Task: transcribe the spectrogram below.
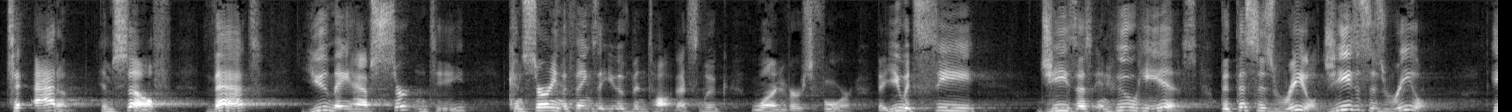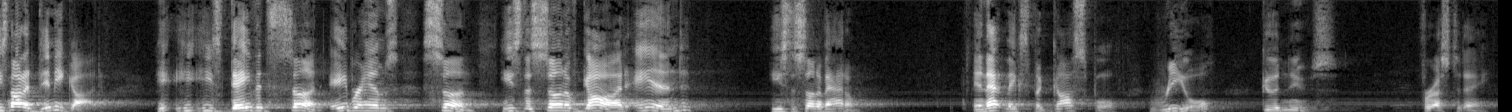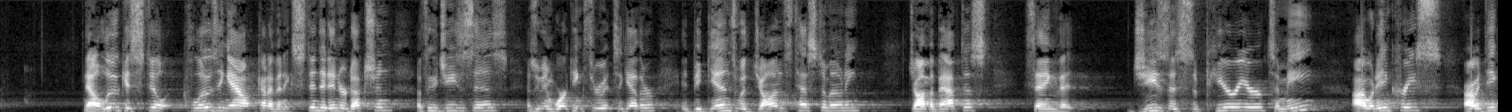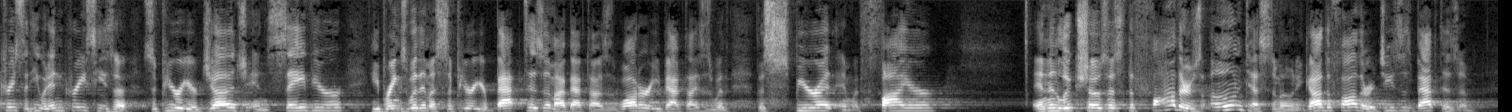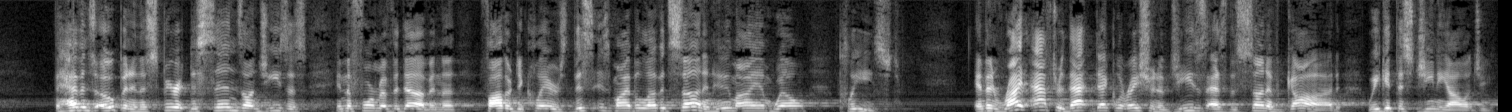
to Adam himself, that you may have certainty concerning the things that you have been taught. That's Luke 1, verse 4. That you would see Jesus and who he is, that this is real. Jesus is real. He's not a demigod. He, he, he's David's son, Abraham's son. He's the son of God, and he's the son of Adam. And that makes the gospel real good news for us today. Now, Luke is still closing out kind of an extended introduction of who Jesus is as we've been working through it together. It begins with John's testimony, John the Baptist, saying that Jesus is superior to me. I would increase, I would decrease, that he would increase. He's a superior judge and savior. He brings with him a superior baptism. I baptize with water, he baptizes with the Spirit and with fire. And then Luke shows us the Father's own testimony God the Father at Jesus' baptism. The heavens open and the Spirit descends on Jesus in the form of the dove, and the Father declares, This is my beloved Son, in whom I am well pleased. And then, right after that declaration of Jesus as the Son of God, we get this genealogy.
